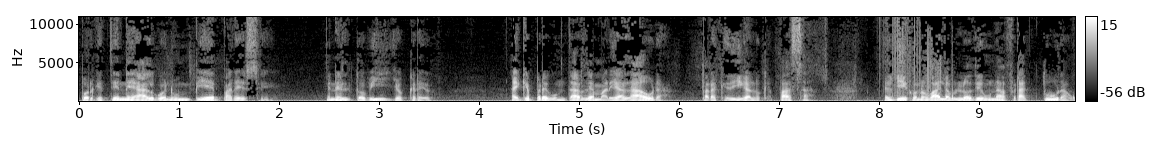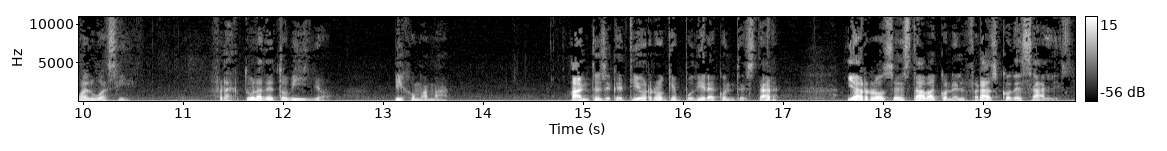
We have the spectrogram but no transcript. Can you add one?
Porque tiene algo en un pie, parece. En el tobillo, creo. Hay que preguntarle a María Laura, para que diga lo que pasa. El viejo Noval habló de una fractura o algo así fractura de tobillo, dijo mamá. Antes de que tío Roque pudiera contestar, ya Rosa estaba con el frasco de sales.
